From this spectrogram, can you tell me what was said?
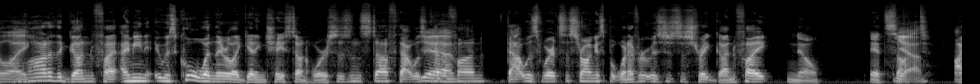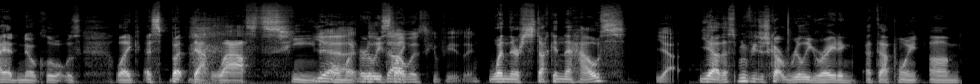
like a lot of the gunfight i mean it was cool when they were like getting chased on horses and stuff that was kind of fun that was where it's the strongest but whenever it was just a straight gunfight no it sucked Yeah. I had no clue what was like, but that last scene, oh yeah, oh my, or at least that like was confusing. when they're stuck in the house. Yeah, Yeah, this movie just got really grating at that point. Um,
